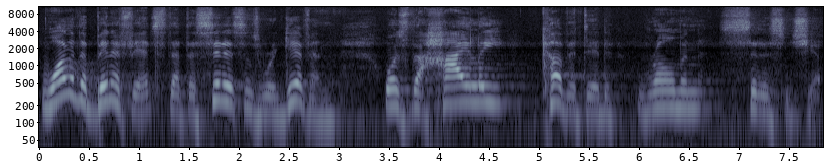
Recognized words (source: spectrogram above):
one of the benefits that the citizens were given was the highly coveted Roman citizenship.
